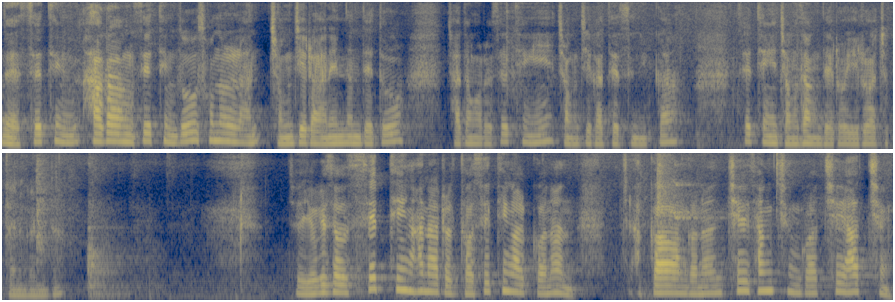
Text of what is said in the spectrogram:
네, 세팅 하강 세팅도 손을 안- 정지를 안 했는데도 자동으로 세팅이 정지가 됐으니까 세팅이 정상대로 이루어졌다는 겁니다. 자, 여기서 세팅 하나를 더 세팅할 거는 아까 한 거는 최상층과 최하층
